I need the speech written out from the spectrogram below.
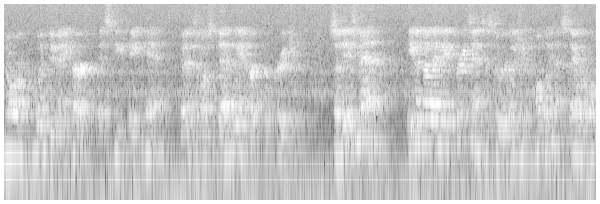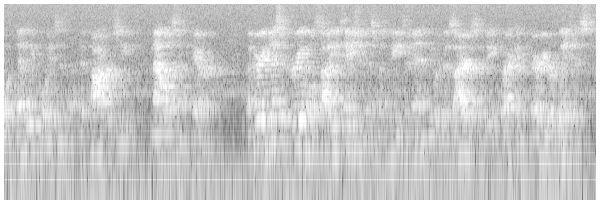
nor would do any hurt, its teeth being hid, but it's the most deadly and hurtful creature. So these men, even though they made pretenses to religion and holiness, they were full of deadly poison, hypocrisy, malice, and error. A very disagreeable salutation this must be to men who are desirous of being reckoned very religious,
